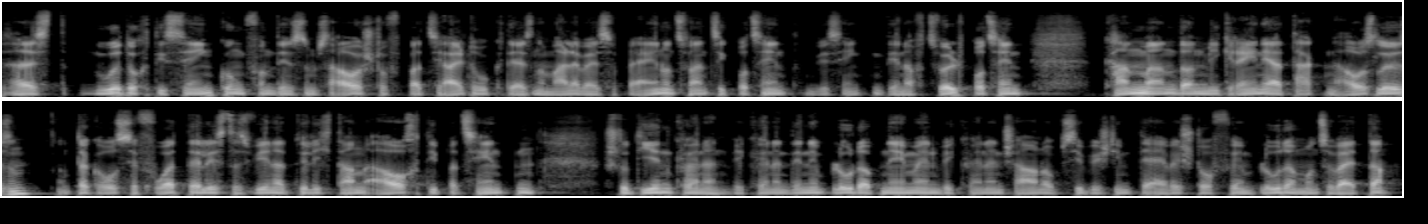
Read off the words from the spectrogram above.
Das heißt, nur durch die Senkung von diesem Sauerstoffpartialdruck, der ist normalerweise bei 21 Prozent und wir senken den auf 12 Prozent, kann man dann Migräneattacken auslösen. Und der große Vorteil ist, dass wir natürlich dann auch die Patienten studieren können. Wir können denen Blut abnehmen, wir können schauen, ob sie bestimmte Eiweißstoffe im Blut haben und so weiter.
